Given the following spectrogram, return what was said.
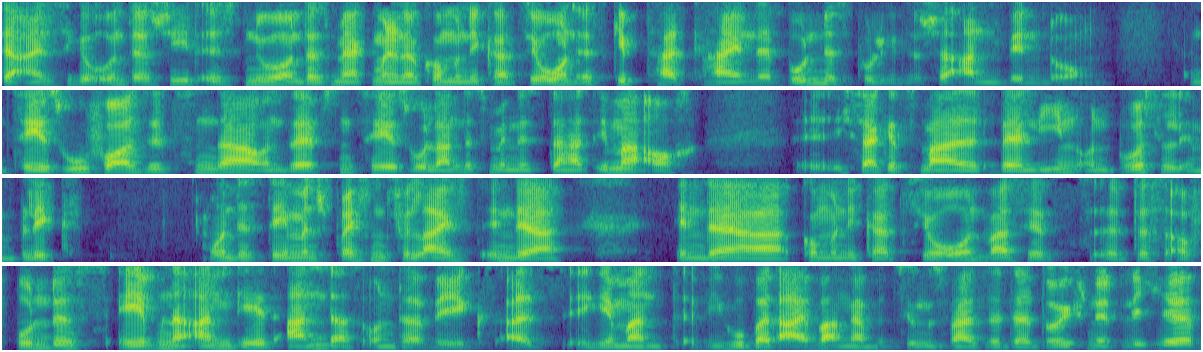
der einzige Unterschied ist nur, und das merkt man in der Kommunikation, es gibt halt keine bundespolitische Anbindung. Ein CSU-Vorsitzender und selbst ein CSU-Landesminister hat immer auch ich sage jetzt mal, Berlin und Brüssel im Blick und ist dementsprechend vielleicht in der in der Kommunikation, was jetzt äh, das auf Bundesebene angeht, anders unterwegs als jemand wie Hubert Aiwanger beziehungsweise der durchschnittliche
